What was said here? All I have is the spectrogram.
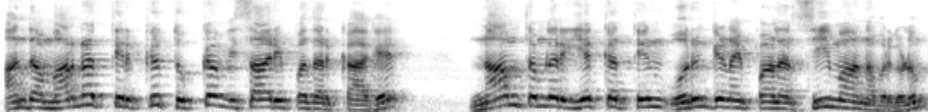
அந்த மரணத்திற்கு துக்கம் விசாரிப்பதற்காக நாம் தமிழர் இயக்கத்தின் ஒருங்கிணைப்பாளர் சீமான் அவர்களும்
